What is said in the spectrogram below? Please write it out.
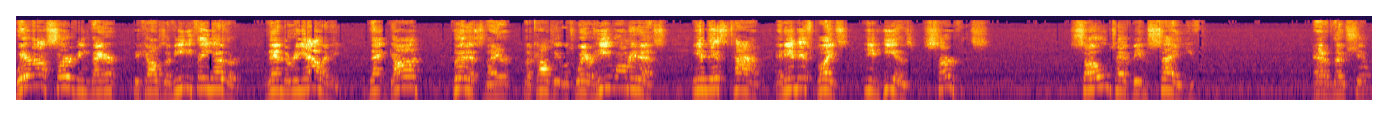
We're not serving there because of anything other than the reality that God put us there because it was where He wanted us in this time and in this place in His service. Souls have been saved out of those shelters.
